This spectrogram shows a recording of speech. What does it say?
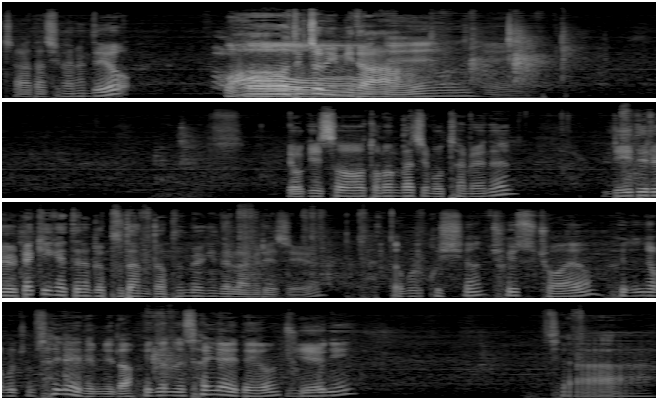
자, 다시 가는데요. 아, 득점입니다. 네. 여기서 도망가지 못하면은 리드를 뺏기겠다는 그 부담감 분명히 있는 라미레즈. 더블 쿠션 초이스 좋아요. 회전력을 좀 살려야 됩니다. 회전을 살려야 돼요. 예. 충분히. 자.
